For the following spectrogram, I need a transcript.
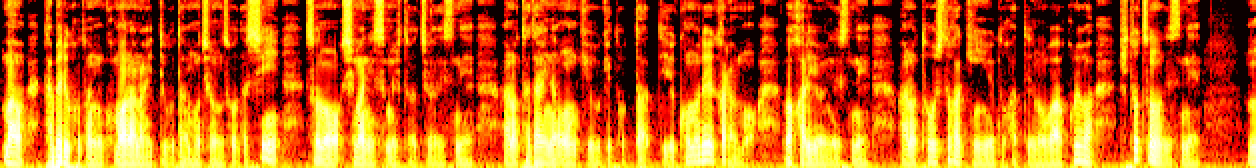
まあ、食べることに困らないっていうことはもちろんそうだし、その島に住む人たちがですね、あの、多大な恩恵を受け取ったっていう、この例からもわかるようにですね、あの、投資とか金融とかっていうのは、これは一つのですね、う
